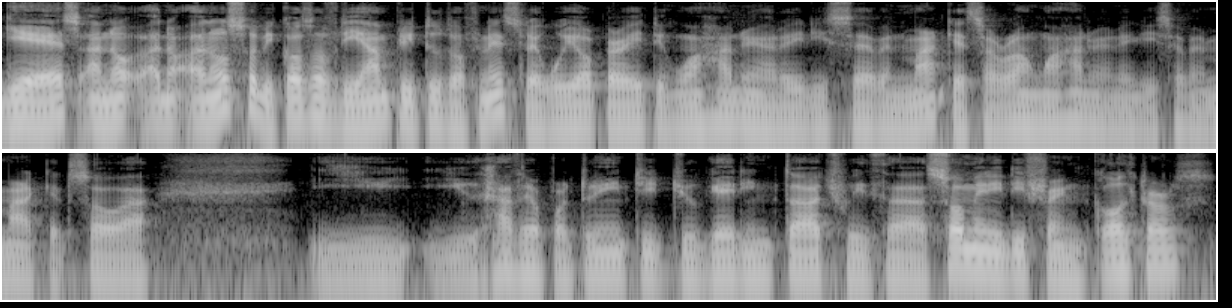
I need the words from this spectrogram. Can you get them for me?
Yes, and, and also because of the amplitude of Nestle, we operate in 187 markets, around 187 markets. So uh, you, you have the opportunity to get in touch with uh, so many different cultures,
